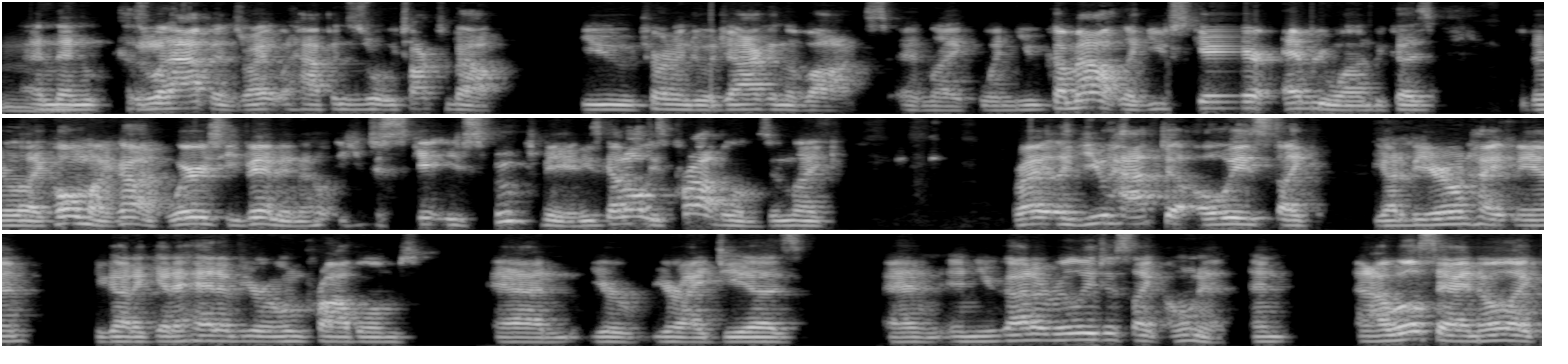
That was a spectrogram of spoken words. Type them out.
Mm-hmm. and then because what happens right what happens is what we talked about you turn into a jack in the box and like when you come out like you scare everyone because they're like oh my god where's he been and he just he spooked me and he's got all these problems and like right like you have to always like you got to be your own hype man you got to get ahead of your own problems and your your ideas and and you got to really just like own it and and i will say i know like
